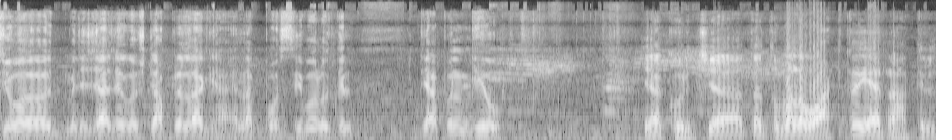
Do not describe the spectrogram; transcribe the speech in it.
जीव म्हणजे ज्या ज्या गोष्टी आपल्याला घ्यायला पॉसिबल होतील त्या आपण घेऊ. या खुर्च्या आता तुम्हाला वाटतं या राहतील.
